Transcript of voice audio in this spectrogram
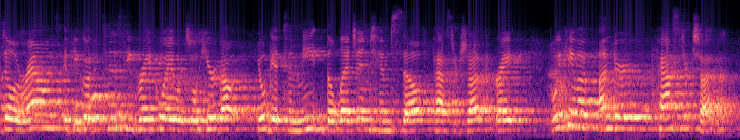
still around. If you go to Tennessee Breakaway, which you'll hear about, you'll get to meet the legend himself, Pastor Chuck, right? We came up under Pastor Chuck.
